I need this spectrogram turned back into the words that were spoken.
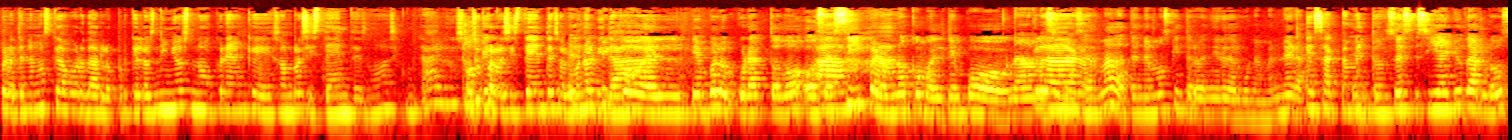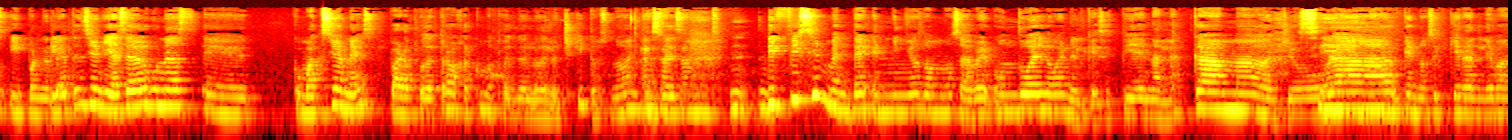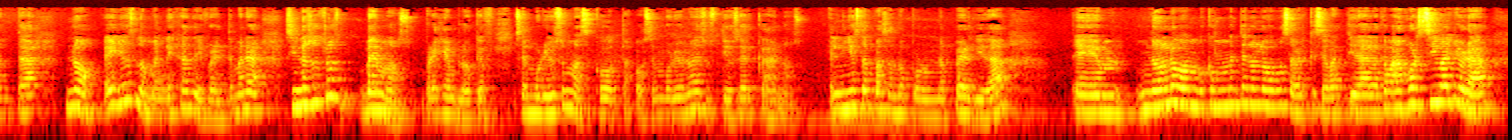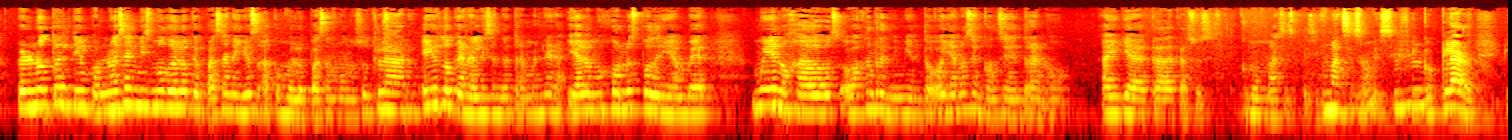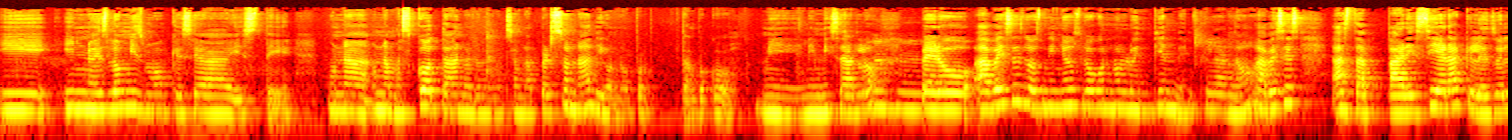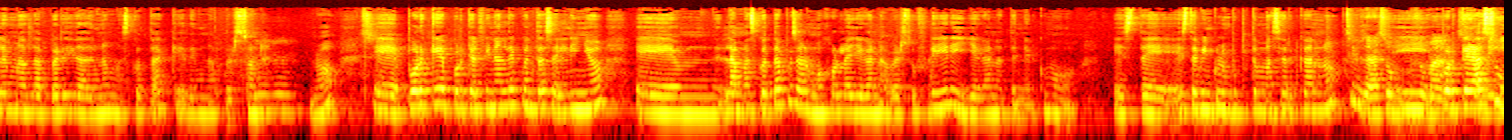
pero tenemos que abordarlo porque los niños no crean que son resistentes, ¿no? Así como que, ay, son súper resistentes o lo van a olvidar. El tiempo lo cura todo, o sea, sí, pero no como el tiempo nada más sin hacer nada. Tenemos que intervenir de alguna manera. Exactamente. Entonces, sí ayudarlos y ponerle atención y hacer algunas eh, como acciones para poder trabajar como tú el de lo de los chiquitos, ¿no? Entonces, difícilmente en niños vamos a ver un duelo en el que se tienen a la cama, a llorar, que no se quieran levantar. No, ellos lo manejan de diferente manera. Si nosotros vemos, por ejemplo, que se murió su mascota o se murió uno de sus tíos cercanos, el niño está pasando por una pérdida, eh, no lo vamos, comúnmente no lo vamos a ver que se va a tirar a la cama. A lo mejor sí va a llorar, pero no todo el tiempo, no es el mismo duelo que pasan ellos a como lo pasamos nosotros. Ellos lo canalizan de otra manera y a lo mejor los podrían ver muy enojados o bajan rendimiento o ya no se concentran o ahí ya cada caso es como más específico. Más específico, claro. Y, y no es lo mismo que sea este una, una mascota, no es lo mismo que sea una persona, digo, no por tampoco minimizarlo, pero a veces los niños luego no lo entienden, ¿no? A veces hasta pareciera que les duele más la pérdida de una mascota que de una persona, ¿no? Eh, ¿Por qué? Porque al final de cuentas el niño, em, la mascota pues a lo mejor la llegan a ver sufrir y llegan a tener como este, este vínculo un poquito más cercano. Sí, pues era su, y porque era su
